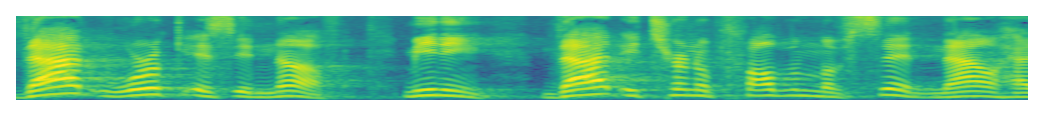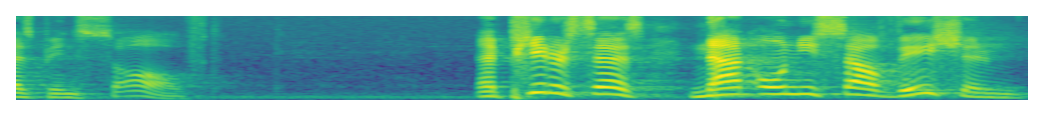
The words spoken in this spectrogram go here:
that work is enough, meaning that eternal problem of sin now has been solved. And Peter says, not only salvation,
